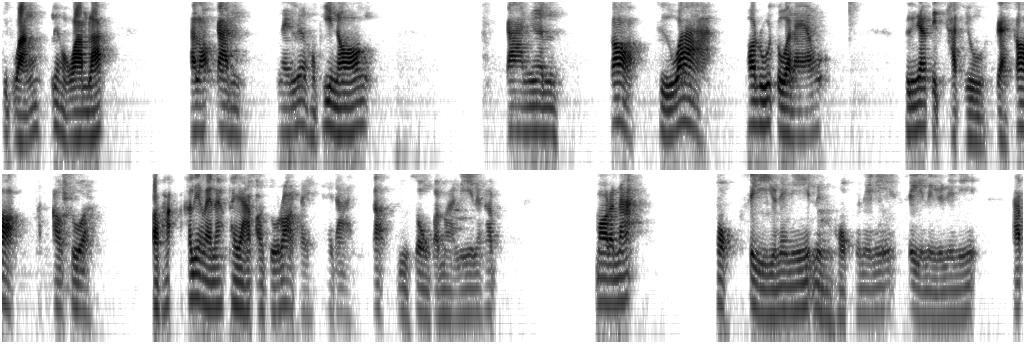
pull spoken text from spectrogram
ผิดหวังเรื่องของความรักทะเลาะกันในเรื่องของพี่น้อง การเงินก็ถือว่าพอรู้ตัวแล้ว ถึงยังติดขัดอยู่ แต่ก็เอาตัวประพะเขาเรียกอะไรนะ พยายามเอาตัวรอดไปให้ได้ ก็อยู่ทรงประมาณนี้นะครับ มรณะหกสี่อยู่ในนี้หนึ่งหกอยู่ในนี้สี่หนึ่งอยู่ในนี้ครับ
